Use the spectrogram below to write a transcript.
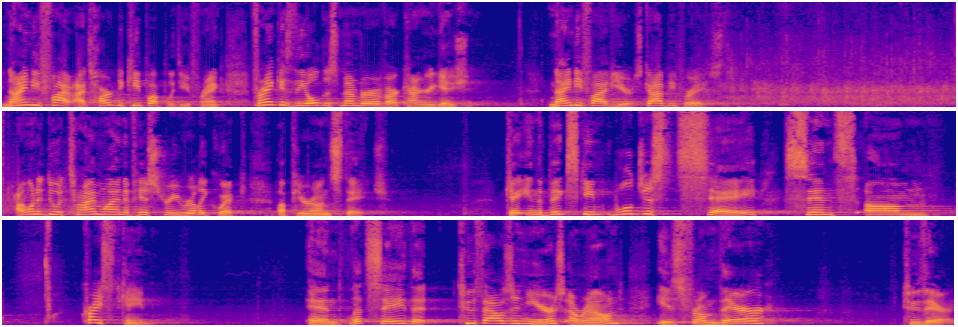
95. It's hard to keep up with you, Frank. Frank is the oldest member of our congregation. 95 years. God be praised. I want to do a timeline of history really quick up here on stage. Okay, in the big scheme, we'll just say since. Um, Christ came. And let's say that 2,000 years around is from there to there.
